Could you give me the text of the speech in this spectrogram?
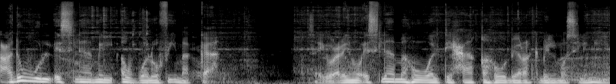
عدو الإسلام الأول في مكة سيعلن إسلامه والتحاقه بركب المسلمين.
